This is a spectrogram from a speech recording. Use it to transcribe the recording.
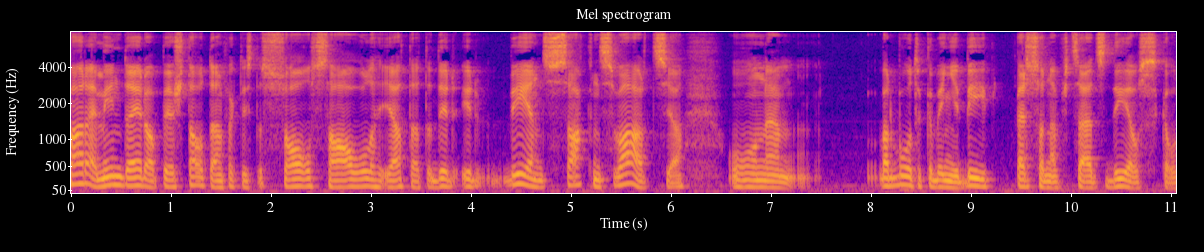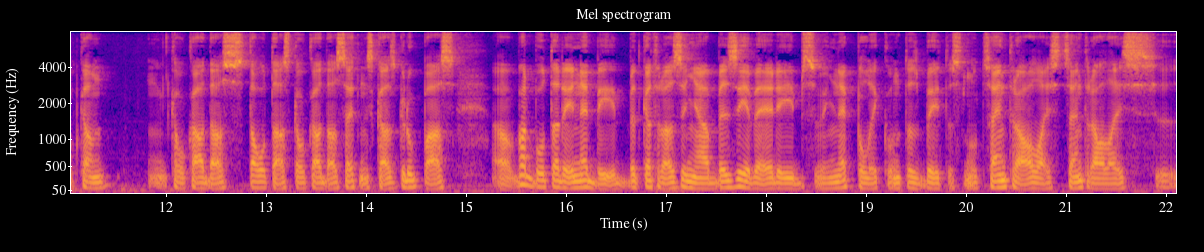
pārējām indoeiropiešu tautām faktiski tas sol, saule, ja, tā tad ir, ir viens saknes vārds, ja, un um, varbūt, ka viņi bija personificēts dievs kaut kam, kaut kādās tautās, kaut kādās etniskās grupās, uh, varbūt arī nebija, bet katrā ziņā bez ievērības viņi nepalika, tas bija tas, nu, centrālais, centrālais uh,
